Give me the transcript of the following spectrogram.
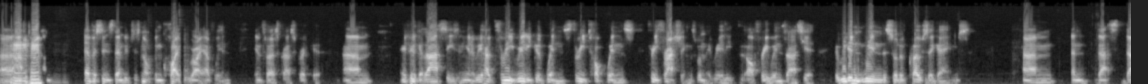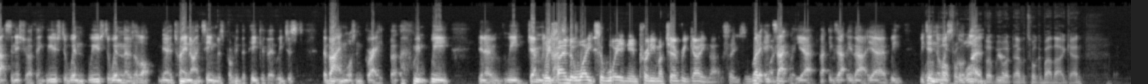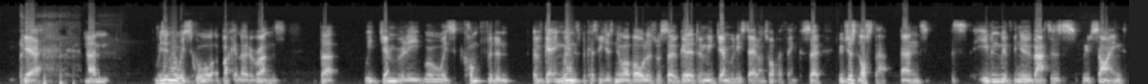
Uh, mm-hmm. Ever since then, we've just not been quite right, have we, in, in first class cricket? Um, if you look at last season, you know, we had three really good wins, three top wins, three thrashings, weren't they? Really, our three wins last year, but we didn't win the sort of closer games. Um, and that's that's an issue. I think we used to win. We used to win those a lot. You know, 2019 was probably the peak of it. We just the batting wasn't great, but we we you know we generally we found a way to win in pretty much every game that season. Well, exactly, yeah, exactly that. Yeah, we we didn't well, always score low, but we won't ever talk about that again. Yeah, um, we didn't always score a bucket load of runs, but we generally were always confident of getting wins because we just knew our bowlers were so good and we generally stayed on top. I think so. We've just lost that, and even with the new batters we've signed,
